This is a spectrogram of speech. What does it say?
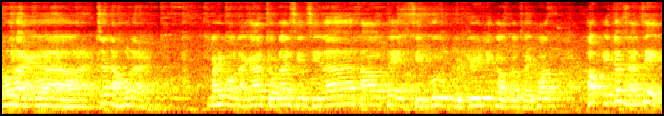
好靚好靚真係好靚。咁希望大家做多啲善事啦，睇下即係善款會捐呢個救世軍。好，影張相先。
